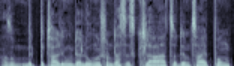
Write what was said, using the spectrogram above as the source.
also mit Beteiligung der Lunge, schon das ist klar zu dem Zeitpunkt.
